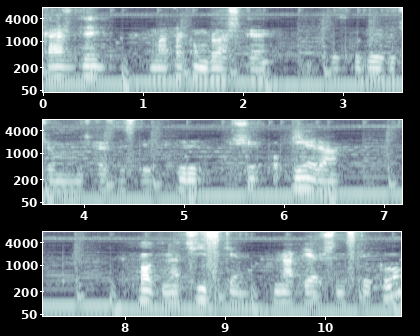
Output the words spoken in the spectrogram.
Każdy ma taką blaszkę, to spróbuję wyciągnąć każdy z tych, który się opiera pod naciskiem na pierwszym styku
